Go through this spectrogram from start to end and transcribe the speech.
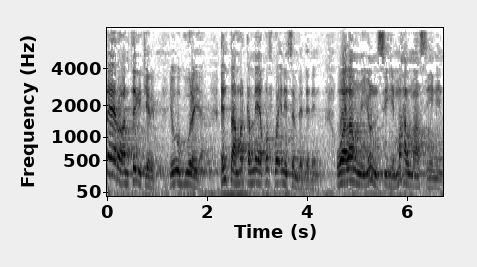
dheeroo aan tegi karin yuu u guurayaa intaa marka mee qofku waa inaysan bedelin walam yunsihi ma halmaansiinin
